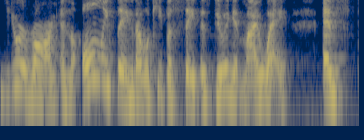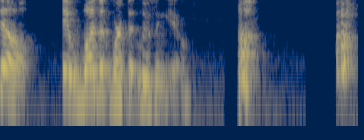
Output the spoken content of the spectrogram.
you're wrong and the only thing that will keep us safe is doing it my way. And still it wasn't worth it losing you. Oh, oh.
